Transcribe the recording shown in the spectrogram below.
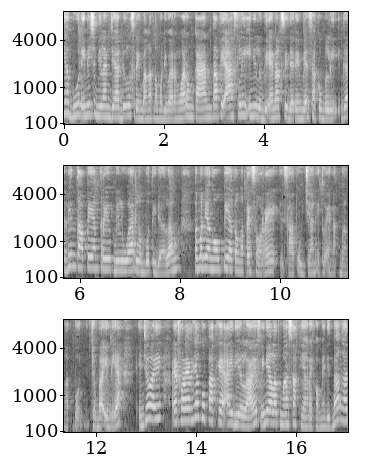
Iya bun, ini cemilan jadul, sering banget nemu di warung-warung kan. Tapi asli ini lebih enak sih dari yang biasa aku beli. Gabin tape yang kriuk di luar, lembut di dalam. Temen yang ngopi atau ngetes sore saat hujan itu enak banget bun. Cobain ya, enjoy. Air fryernya aku pakai Ideal Life, ini alat masak yang recommended banget.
